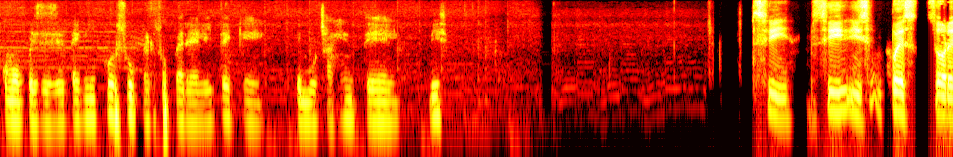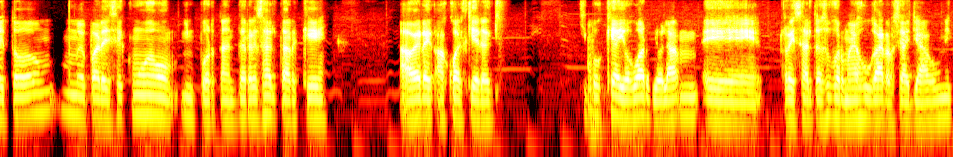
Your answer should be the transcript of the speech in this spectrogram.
como pues ese técnico súper, súper élite que, mucha gente dice. Sí, sí, y pues sobre todo me parece como importante resaltar que, a ver, a cualquier equipo que haya Guardiola eh, resalta su forma de jugar, o sea, ya un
